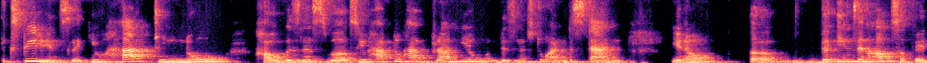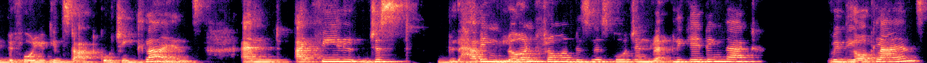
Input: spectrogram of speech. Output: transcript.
experience. Like you have to know how business works. You have to have run your own business to understand you know uh, the ins and outs of it before you can start coaching clients. And i feel just having learned from a business coach and replicating that with your clients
